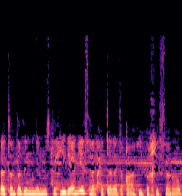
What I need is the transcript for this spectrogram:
لا تنتظر من المستحيل أن يسهل حتى لا تقع في فخ السراب.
